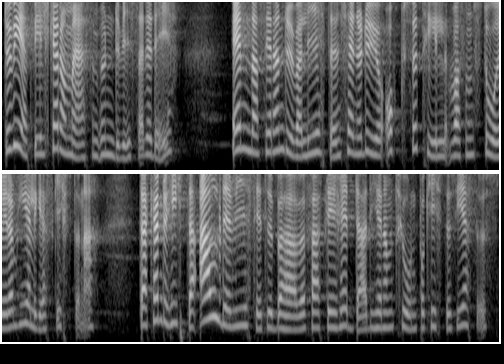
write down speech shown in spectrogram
Du vet vilka de är som undervisade dig. Ända sedan du var liten känner du ju också till vad som står i de heliga skrifterna. Där kan du hitta all den vishet du behöver för att bli räddad genom tron på Kristus Jesus.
